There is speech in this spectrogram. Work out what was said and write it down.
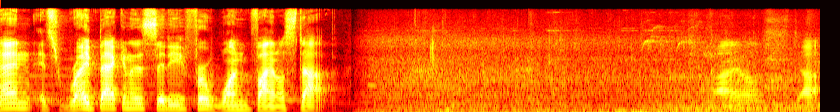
Then it's right back into the city for one final stop. Final stop.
